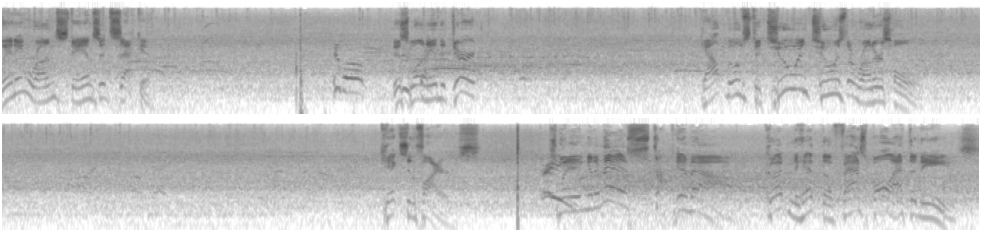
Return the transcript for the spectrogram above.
Winning run stands at second. Two balls. This one strikes. in the dirt. Count moves to two and two as the runners hold. Kicks and fires. Swing and a miss. Struck him out. Couldn't hit the fastball at the knees.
